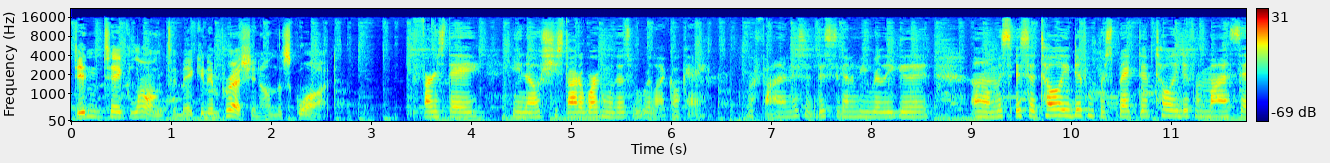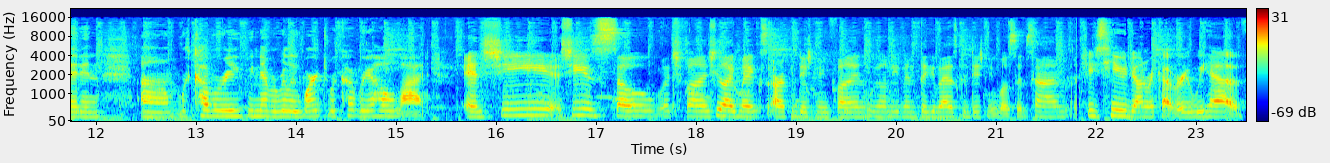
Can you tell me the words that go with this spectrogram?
didn't take long to make an impression on the squad. First day, you know, she started working with us, we were like, okay, we're fine. This is this is going to be really good. Um, it's, it's, a totally different perspective, totally different mindset in um, recovery. We never really worked recovery a whole lot. And she she is so much fun. She like makes our conditioning fun. We don't even think about it as conditioning most of the time. She's huge on recovery. We have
